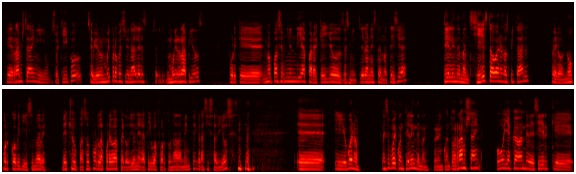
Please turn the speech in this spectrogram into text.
que Rammstein y su equipo se vieron muy profesionales, muy rápidos porque no pasó ni un día para que ellos desmintieran esta noticia. Till Lindemann sí estaba en el hospital, pero no por COVID-19. De hecho, pasó por la prueba, pero dio negativo afortunadamente, gracias a Dios. Eh, y bueno, eso fue con Till Lindemann. Pero en cuanto a Rammstein, hoy acaban de decir que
